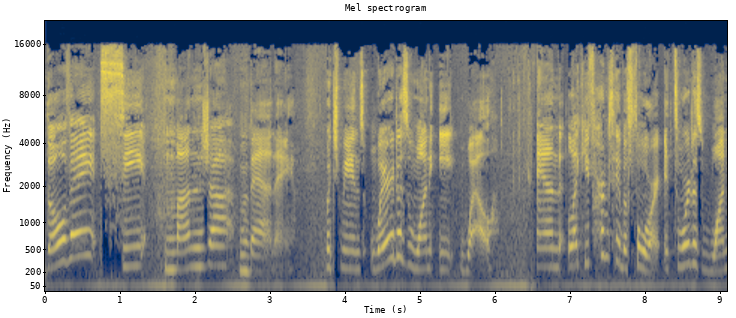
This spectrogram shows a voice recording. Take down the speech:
Dove si mangia bene? Which means, where does one eat well? And like you've heard me say before, it's where does one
